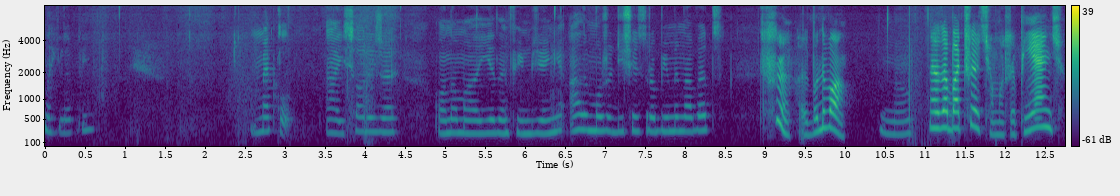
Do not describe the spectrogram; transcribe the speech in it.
najlepiej. Metal. Aj, sorry, że ona ma jeden film dziennie, ale może dzisiaj zrobimy nawet... Trzy albo dwa. No, No zobaczycie, może pięć.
